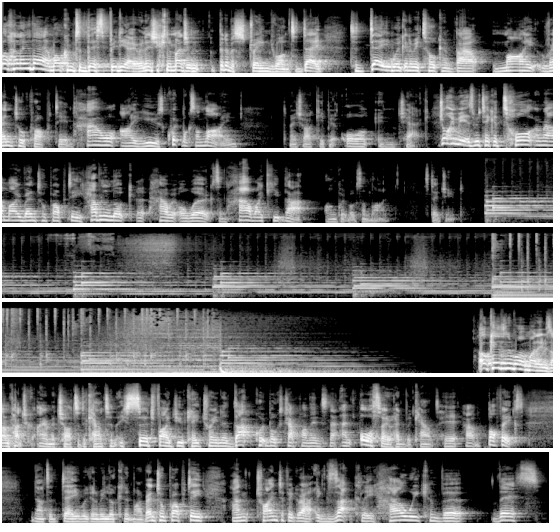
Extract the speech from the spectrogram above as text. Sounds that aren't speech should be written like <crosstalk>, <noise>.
Well, hello there and welcome to this video. And as you can imagine, a bit of a strange one today. Today, we're going to be talking about my rental property and how I use QuickBooks Online to make sure I keep it all in check. Join me as we take a tour around my rental property, having a look at how it all works and how I keep that on QuickBooks Online. Stay tuned. Okay then everyone, my name is Aaron Patrick. I am a chartered accountant, a certified UK trainer, that QuickBooks chap on the internet, and also head of accounts here at Boffix. Now today we're going to be looking at my rental property and trying to figure out exactly how we convert this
